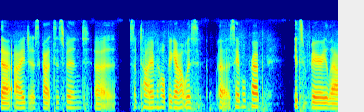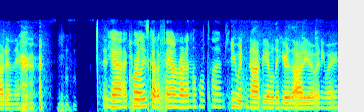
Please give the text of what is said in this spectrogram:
that I just got to spend uh, some time helping out with uh, sample prep. It's very loud in there. It- Yeah, would- Corley's got a fan running the whole time. you would not be able to hear the audio anyway.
